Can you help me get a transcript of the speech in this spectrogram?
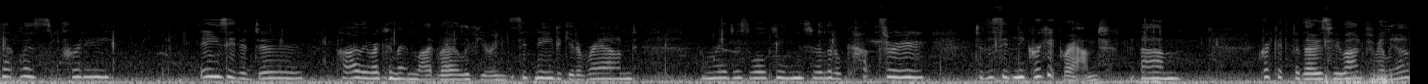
that was pretty easy to do. Highly recommend light rail if you're in Sydney to get around. And we're just walking through a little cut through to the Sydney cricket ground. Um, cricket, for those who aren't familiar,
